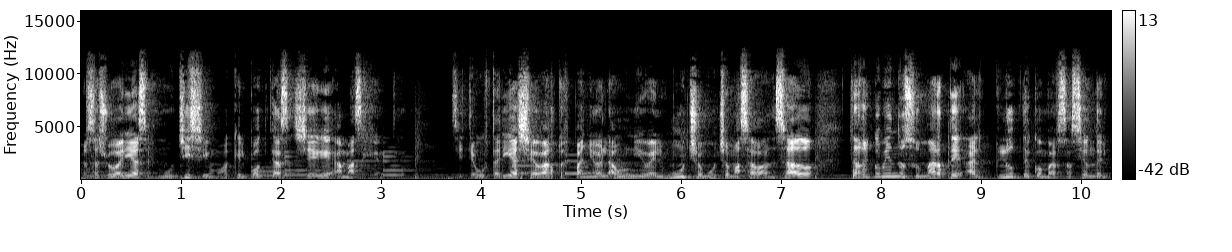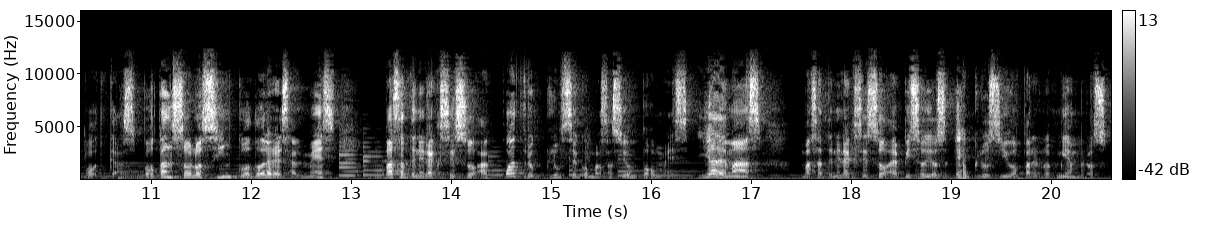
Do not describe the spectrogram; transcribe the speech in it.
nos ayudarías muchísimo a que el podcast llegue a más gente. Si te gustaría llevar tu español a un nivel mucho mucho más avanzado, te recomiendo sumarte al club de conversación del podcast. Por tan solo 5 dólares al mes vas a tener acceso a 4 clubs de conversación por mes. Y además vas a tener acceso a episodios exclusivos para los miembros,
